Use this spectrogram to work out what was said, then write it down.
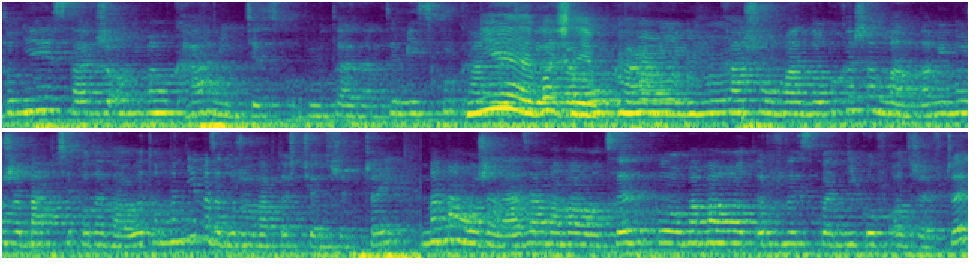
to nie jest tak, że oni mają karmić dziecko glutenem, tymi skórkami, nie, właśnie. bułkami, mm-hmm. kaszą manną, bo kasza manna, mimo że babcie podawały, to nie ma za dużo wartości odżywczej. Ma mało żelaza, ma mało cynku, ma mało różnych składników odżywczych.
